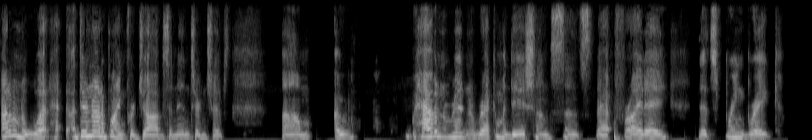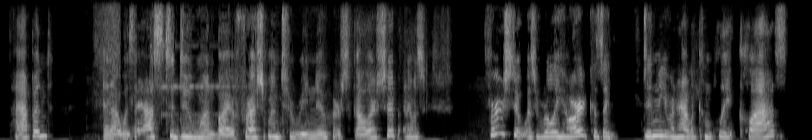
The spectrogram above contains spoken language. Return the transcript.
I don't know what, ha- they're not applying for jobs and internships. Um, I haven't written a recommendation since that Friday that spring break happened. And I was asked to do one by a freshman to renew her scholarship. And it was, first, it was really hard because I didn't even have a complete class.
